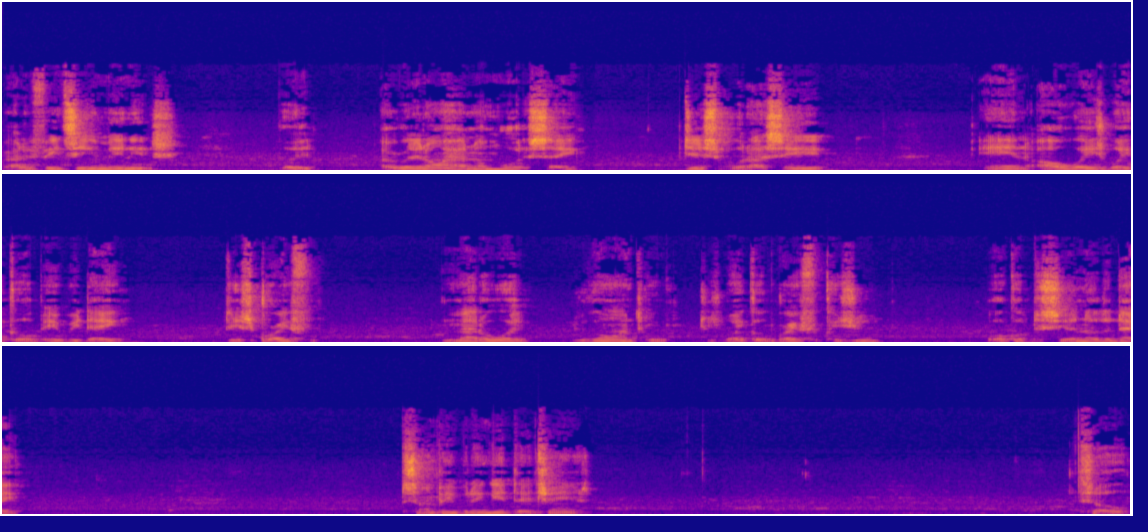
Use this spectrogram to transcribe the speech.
probably 15 minutes, but I really don't have no more to say. Just what I said. And always wake up every day just grateful. No matter what you're going through, just wake up grateful because you woke up to see another day. Some people didn't get that chance. So,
